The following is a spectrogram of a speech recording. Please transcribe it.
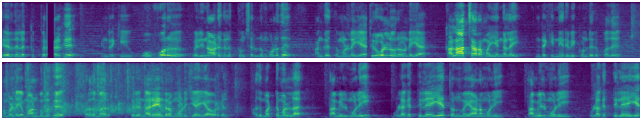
தேர்தலுக்கு பிறகு இன்றைக்கு ஒவ்வொரு வெளிநாடுகளுக்கும் செல்லும் பொழுது அங்கு தம்முடைய திருவள்ளுவருடைய கலாச்சார மையங்களை இன்றைக்கு நிறுவிக் கொண்டிருப்பது நம்மளுடைய மாண்புமிகு பிரதமர் திரு நரேந்திர மோடிஜி ஐயா அவர்கள். அது மட்டுமல்ல தமிழ் மொழி உலகத்திலேயே தொன்மையான மொழி தமிழ் மொழி உலகத்திலேயே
